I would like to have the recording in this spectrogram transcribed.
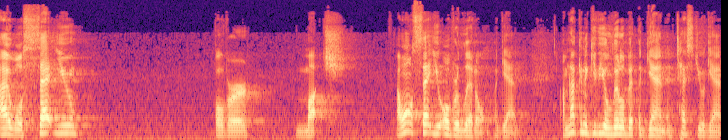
I will set you over much. I won't set you over little again. I'm not going to give you a little bit again and test you again.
